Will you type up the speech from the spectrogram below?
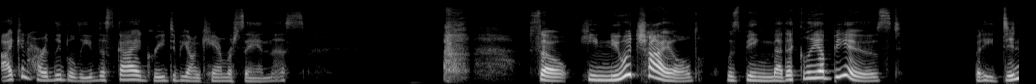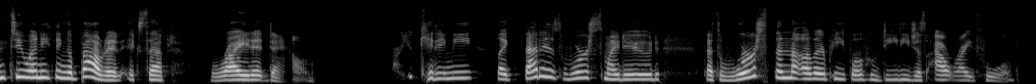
I can hardly believe this guy agreed to be on camera saying this. so he knew a child was being medically abused, but he didn't do anything about it except write it down. Are you kidding me? Like, that is worse, my dude. That's worse than the other people who Dee Dee just outright fooled.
